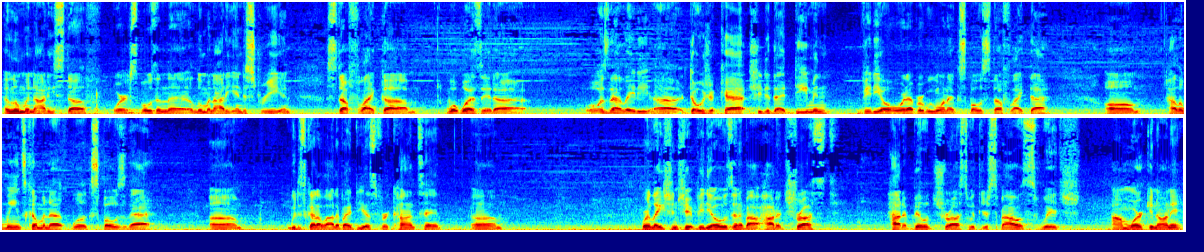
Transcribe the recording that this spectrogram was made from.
Illuminati stuff. We're exposing the Illuminati industry and stuff like, um, what was it? Uh, what was that lady? Uh, Doja Cat. She did that demon video or whatever. We want to expose stuff like that. Um, Halloween's coming up. We'll expose that. Um, we just got a lot of ideas for content. Um, relationship videos and about how to trust, how to build trust with your spouse, which I'm working on it.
